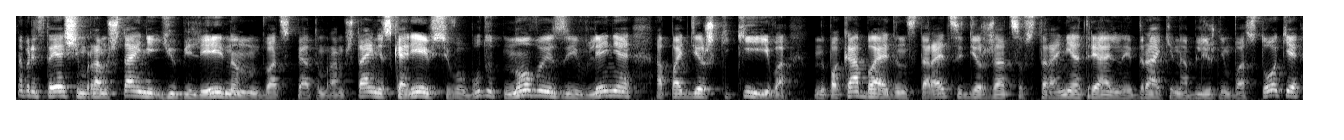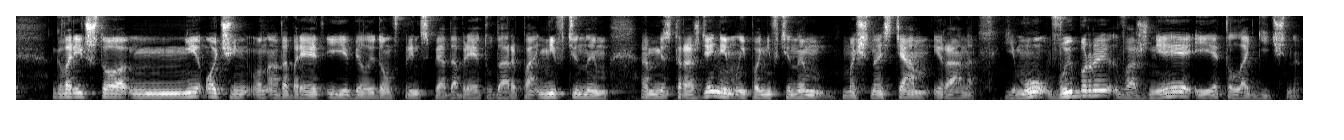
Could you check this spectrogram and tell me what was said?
На предстоящем Рамштайне, юбилейном 25-м Рамштайне, скорее всего, будут новые заявления о поддержке Киева. Но пока Байден старается держаться в стороне от реальной драки на Ближнем Востоке, говорит, что не очень он одобряет, и Белый дом, в принципе, одобряет удары по нефтяным э, месторождениям и по нефтяным мощностям Ирана. Ему выборы важнее, и это логично.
